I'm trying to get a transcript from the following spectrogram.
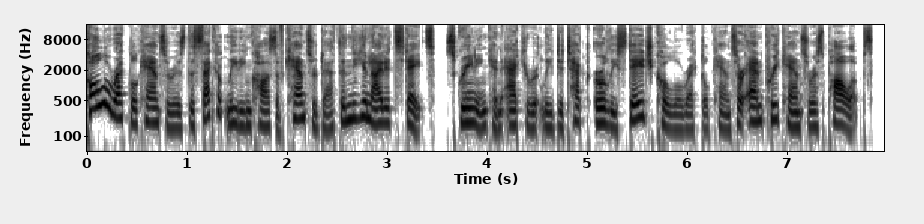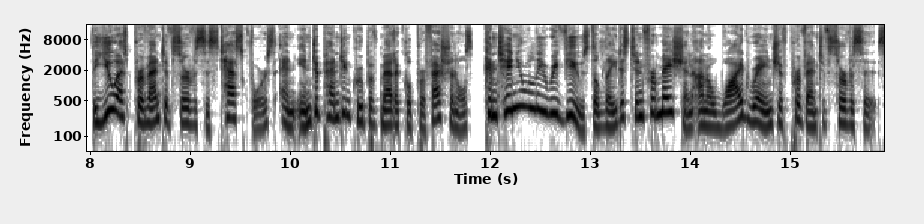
Colorectal cancer is the second leading cause of cancer death in the United States. Screening can accurately detect early stage colorectal cancer and precancerous polyps. The U.S. Preventive Services Task Force, an independent group of medical professionals, continually reviews the latest information on a wide range of preventive services.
